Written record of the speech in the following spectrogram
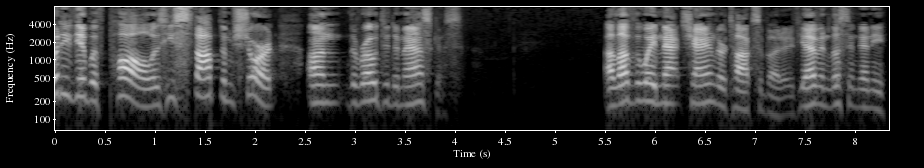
what he did with Paul is he stopped him short on the road to Damascus. I love the way Matt Chandler talks about it. If you haven't listened to any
